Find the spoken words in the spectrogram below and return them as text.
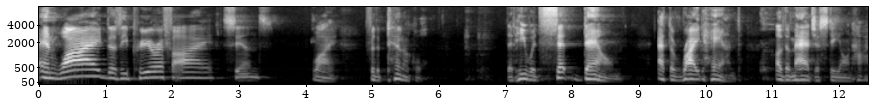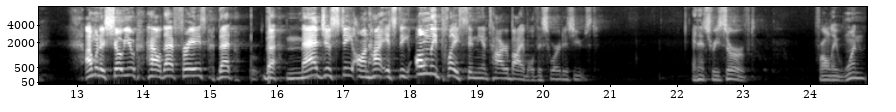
And why does he purify sins? Why? For the pinnacle that he would sit down at the right hand of the majesty on high. I'm going to show you how that phrase, that the majesty on high, it's the only place in the entire Bible this word is used. And it's reserved for only one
